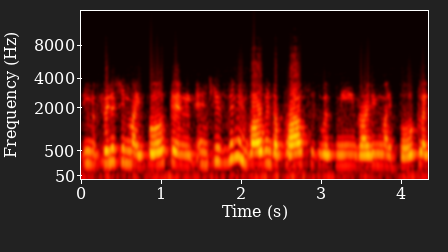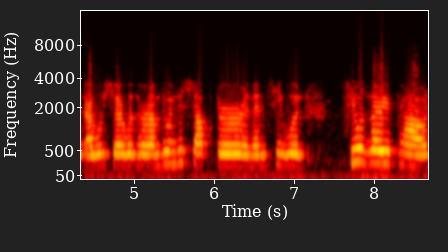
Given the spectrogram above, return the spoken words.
you know, finishing my book, and, and she's been involved in the process with me writing my book. Like I would share with her, I'm doing this chapter, and then she would, she was very proud.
